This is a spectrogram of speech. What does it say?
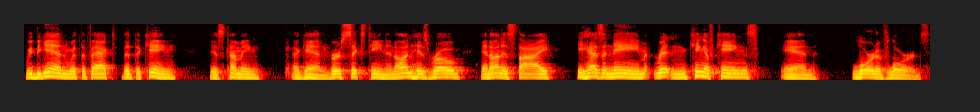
We begin with the fact that the king is coming again. Verse 16, and on his robe and on his thigh he has a name written King of Kings and Lord of Lords.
